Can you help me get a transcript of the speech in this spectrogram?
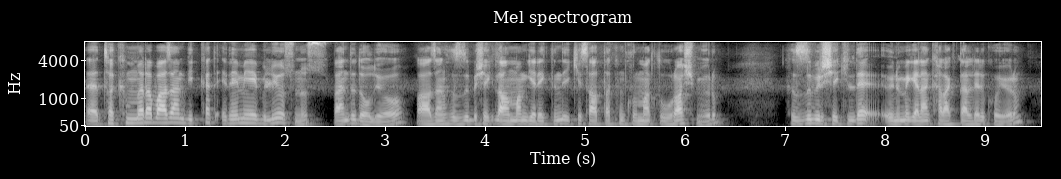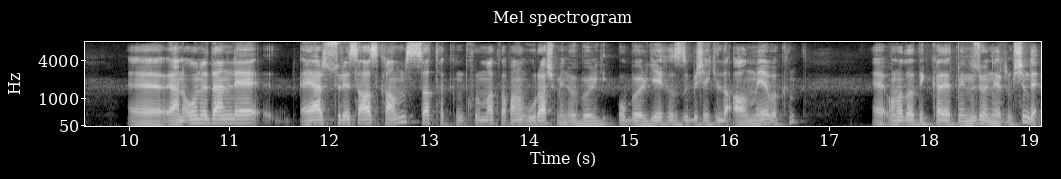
e, takımlara bazen dikkat edemeyebiliyorsunuz. Bende de oluyor o. Bazen hızlı bir şekilde almam gerektiğinde 2 saat takım kurmakla uğraşmıyorum. Hızlı bir şekilde önüme gelen karakterleri koyuyorum. Ee, yani o nedenle eğer süresi az kalmışsa takım kurmakla falan uğraşmayın. O, bölge, o bölgeye hızlı bir şekilde almaya bakın. Ee, ona da dikkat etmenizi öneririm. Şimdi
